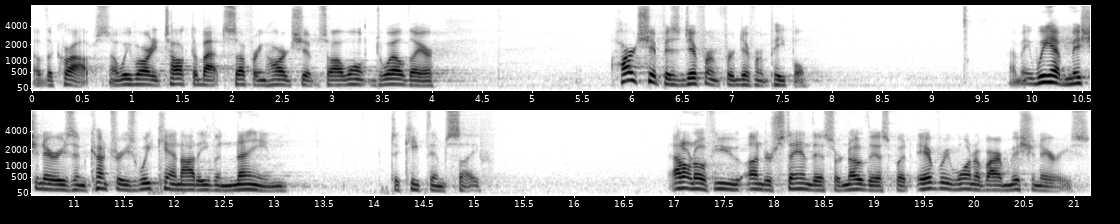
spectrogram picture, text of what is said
of the crops. Now, we've already talked about suffering hardship, so I won't dwell there hardship is different for different people. I mean, we have missionaries in countries we cannot even name to keep them safe. I don't know if you understand this or know this, but every one of our missionaries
